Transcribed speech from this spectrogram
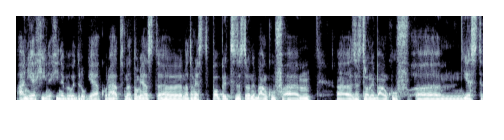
a nie Chiny. Chiny były drugie akurat. Natomiast, e, natomiast popyt ze strony banków e, ze strony banków jest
